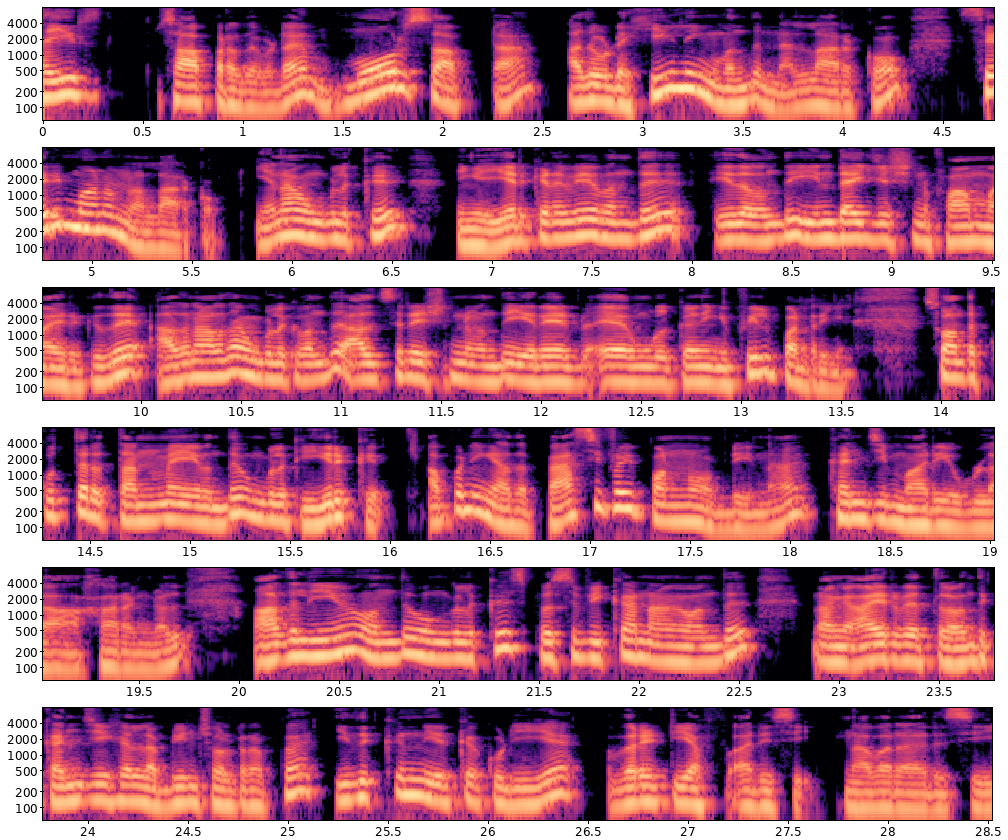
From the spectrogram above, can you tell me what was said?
தயிர் சாப்பிட்றத விட, மோர் சாப்பிட்டா அதோட ஹீலிங் வந்து நல்லாயிருக்கும் செரிமானம் நல்லாயிருக்கும் ஏன்னா, உங்களுக்கு நீங்கள் ஏற்கனவே வந்து இதை வந்து இன்டைஜஷன் ஃபார்ம் ஆகிருக்குது அதனால தான் உங்களுக்கு வந்து அல்சரேஷன் வந்து உங்களுக்கு நீங்கள் ஃபீல் பண்ணுறீங்க ஸோ அந்த குத்துற தன்மை வந்து உங்களுக்கு இருக்குது அப்போ நீங்கள் அதை பேசிஃபை பண்ணோம் அப்படின்னா, கஞ்சி மாதிரி உள்ள ஆகாரங்கள், அதுலேயும் வந்து உங்களுக்கு ஸ்பெசிஃபிக்காக நாங்கள் வந்து நாங்கள் ஆயுர்வேதத்தில் வந்து கஞ்சிகள் அப்படின்னு சொல்கிறப்ப இதுக்குன்னு இருக்கக்கூடிய வெரைட்டி ஆஃப் அரிசி, நவர அரிசி,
